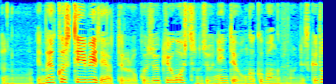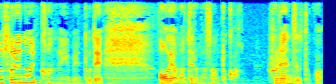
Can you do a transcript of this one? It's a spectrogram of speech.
あの MXTV でやってる69号室の住人っていう音楽番組なんですけどそれの関連イベントで青山テルマさんとかフレンズとか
